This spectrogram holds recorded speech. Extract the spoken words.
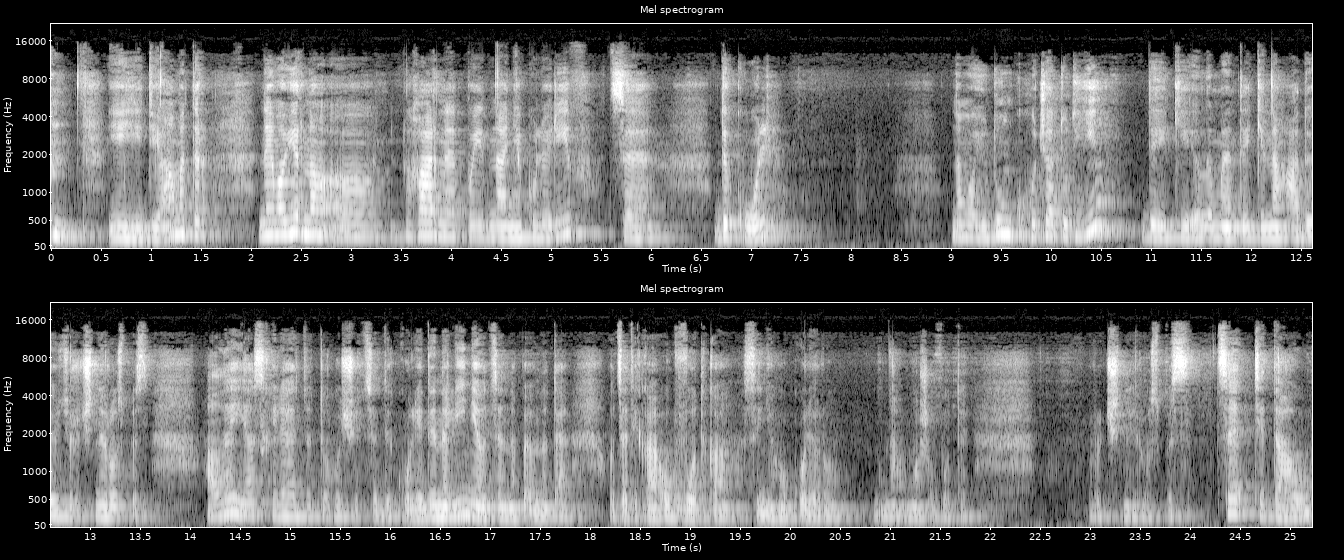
її діаметр. Неймовірно е, гарне поєднання кольорів. Це деколь, на мою думку, хоча тут є деякі елементи, які нагадують ручний розпис, але я схиляюсь до того, що це деколь. Єдина лінія, оце, напевно, та, оця така обводка синього кольору. Вона може бути ручний розпис. Це Тітау.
